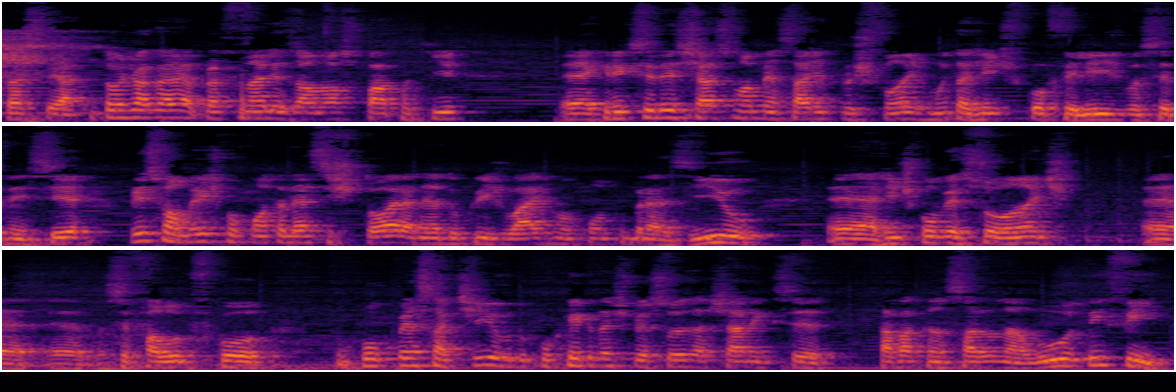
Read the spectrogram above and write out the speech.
Tá certo. Então, já galera, para finalizar o nosso papo aqui, é, queria que você deixasse uma mensagem para os fãs. Muita gente ficou feliz de você vencer, principalmente por conta dessa história né, do Chris Weidman contra o Brasil. É, a gente conversou antes, é, é você falou que ficou um pouco pensativo do porquê que das pessoas acharem que você estava cansado na luta. Enfim,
